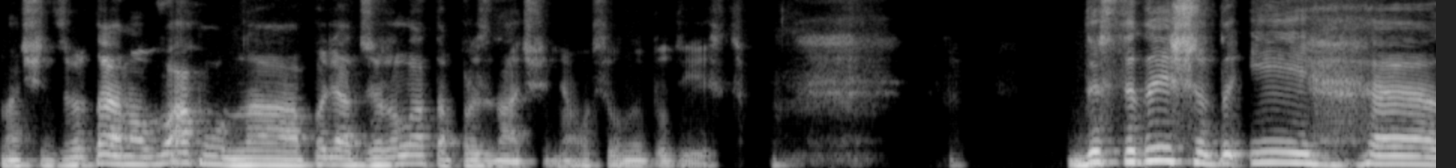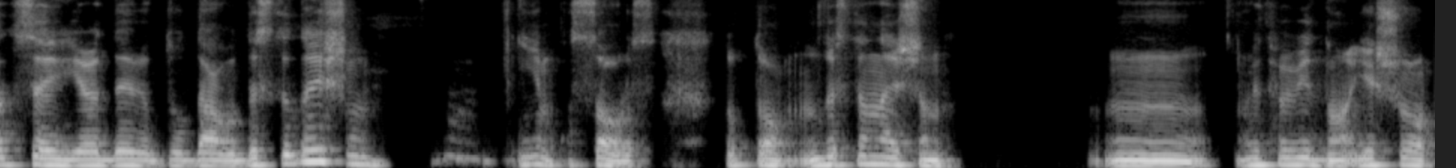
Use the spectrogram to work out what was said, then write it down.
Значить, звертаємо увагу на поля джерела та призначення. Ось вони тут є. Destination і е, цей дав destination і source. Тобто destination, відповідно, якщо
